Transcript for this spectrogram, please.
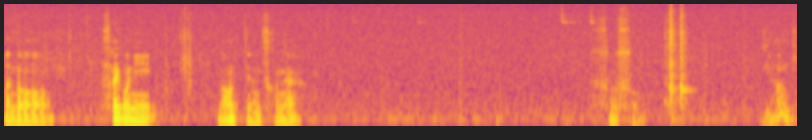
あの最後になんて言うんですかね。そうそう。自販機？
